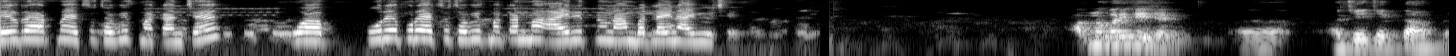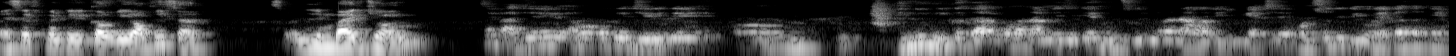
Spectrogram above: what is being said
રેલ રાહતમાં એકસો છવ્વીસ મકાન છે. પૂરેપૂરા એકસો છવ્વીસ મકાનમાં આ રીતનું નામ બદલાઈને આવ્યું છે. આપનો પરિચય છે. Ajay Jagtap assessment recovery officer Limbayat zone સાહેબ આજે આ વખતે જે રીતે હિન્દુ મિલકત ધારકોના નામની જગ્યાએ મુસ્લિમોના નામ આવી ચૂક્યા છે, વર્ષોથી તેઓ રહેતા હતા ત્યાં.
